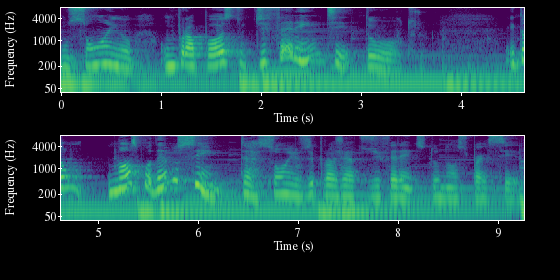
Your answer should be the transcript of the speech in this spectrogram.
um sonho, um propósito diferente do outro. Então, nós podemos sim ter sonhos e projetos diferentes do nosso parceiro,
